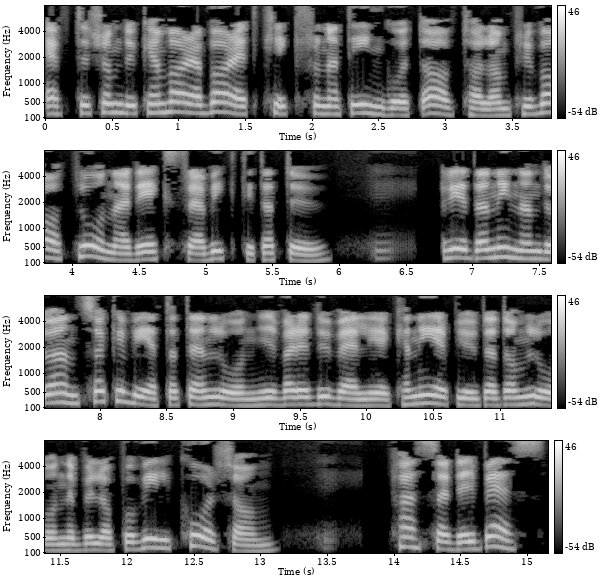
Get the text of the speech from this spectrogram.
Eftersom du kan vara bara ett klick från att ingå ett avtal om privatlån är det extra viktigt att du redan innan du ansöker vet att den långivare du väljer kan erbjuda de lånebelopp och villkor som passar dig bäst.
